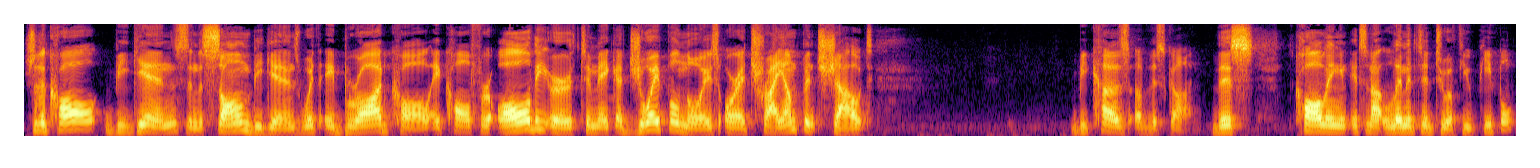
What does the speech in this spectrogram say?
So the call begins, and the psalm begins with a broad call, a call for all the earth to make a joyful noise or a triumphant shout because of this God. This calling, it's not limited to a few people.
